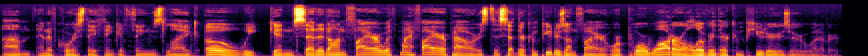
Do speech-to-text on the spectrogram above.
Um, and of course, they think of things like, oh, we can set it on fire with my fire powers to set their computers on fire, or pour water all over their computers, or whatever.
